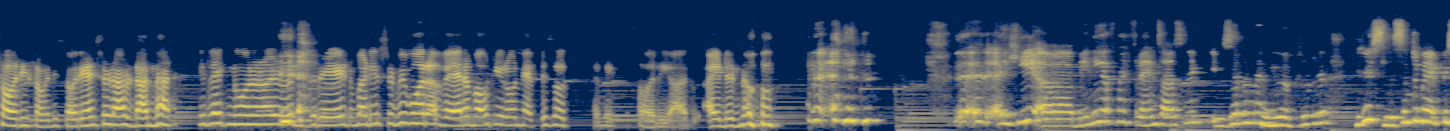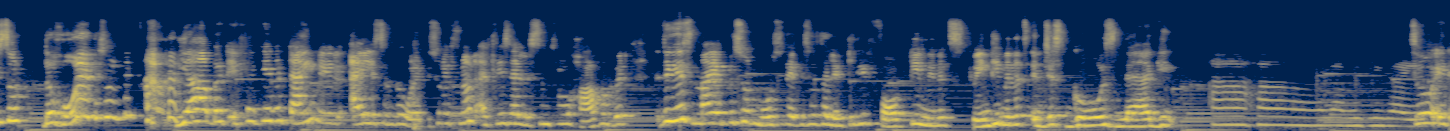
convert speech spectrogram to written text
Sorry, sorry, sorry. I should have done that. He's like, no, no, no, it was Yeah. great, but you should be more aware about your own episodes. I'm like, sorry, yaar, I didn't know. Uh, he uh, many of my friends ask like is there a new episode you guys listen to my episode the whole episode? Like, yeah but if i get a time I- listen to the whole episode. If not at least i listen through half of it. The thing is my episode most of the episodes are literally 40 minutes 20 minutes. It just goes lagging. Uh-huh, that was really nice. so it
